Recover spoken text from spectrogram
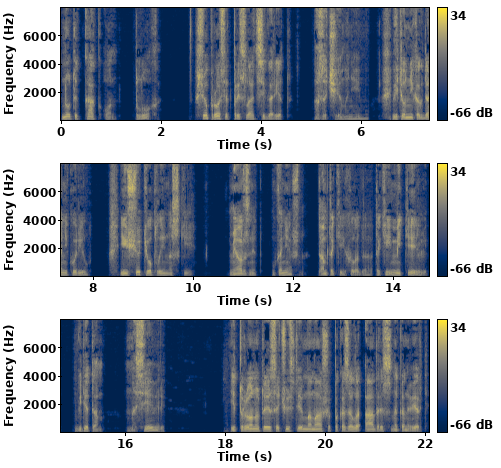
Ну ты как он? Плохо. Все просят прислать сигарет. А зачем они ему? Ведь он никогда не курил. И еще теплые носки. Мерзнет. Ну, конечно. Там такие холода, такие метели. Где там? На севере. И тронутая сочувствием мамаша показала адрес на конверте.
